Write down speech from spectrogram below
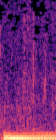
Mm-hmm.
